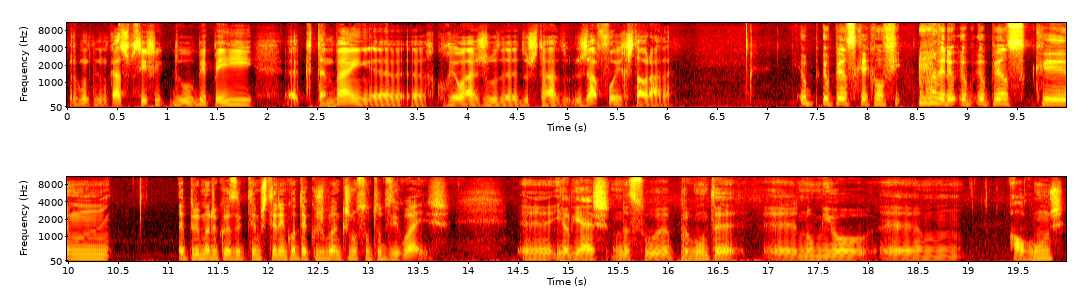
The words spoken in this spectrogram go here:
pergunto-lhe, no caso específico do BPI, eh, que também uh, recorreu à ajuda do Estado, já foi restaurada? Eu, eu penso que a confiança. Eu, eu, penso que hum, a primeira coisa que temos de ter em conta é que os bancos não são todos iguais. E, aliás, na sua pergunta, nomeou hum, alguns,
